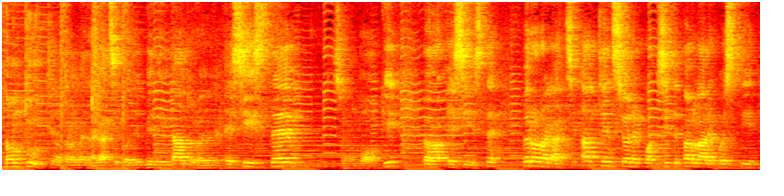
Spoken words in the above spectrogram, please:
non tutti naturalmente ragazzi bodybuilding natural esiste sono pochi, però esiste. Però ragazzi, attenzione quando sentite parlare questi,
